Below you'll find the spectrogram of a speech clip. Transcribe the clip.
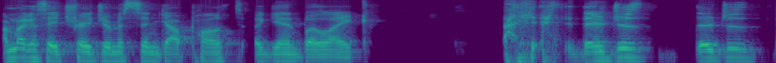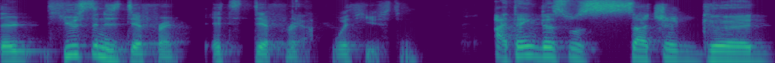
I'm not gonna say Trey Jemison got punked again, but like, they're just, they're just, they're. Houston is different. It's different yeah. with Houston. I think this was such a good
